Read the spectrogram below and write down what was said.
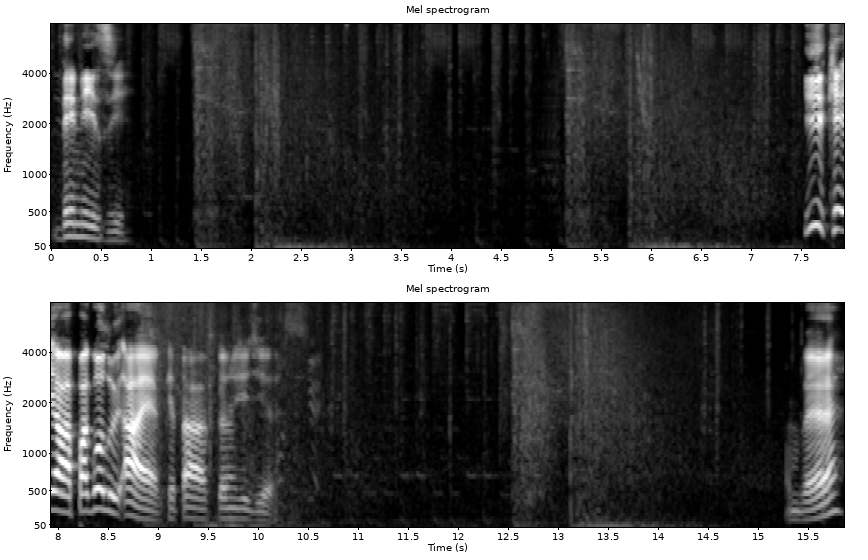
Denise. Ih, que apagou a luz. Ah, é, porque tá ficando de dia. Vamos ver.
